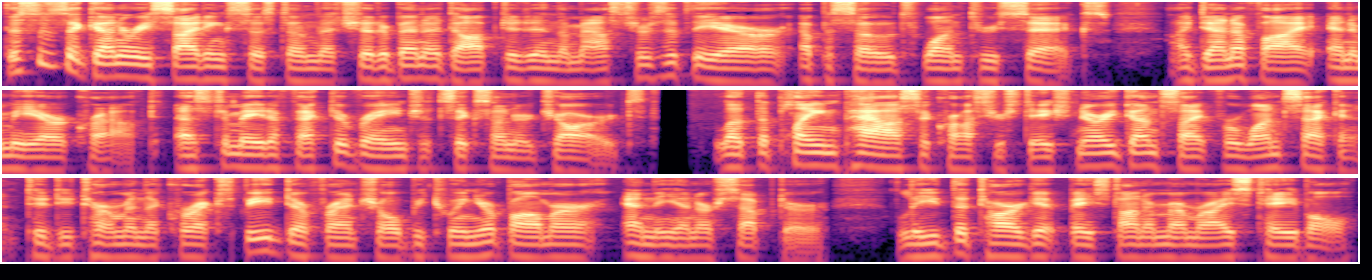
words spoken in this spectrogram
This is a gunnery sighting system that should have been adopted in the Masters of the Air episodes 1 through 6. Identify enemy aircraft, estimate effective range at 600 yards. Let the plane pass across your stationary gun sight for one second to determine the correct speed differential between your bomber and the interceptor. Lead the target based on a memorized table.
